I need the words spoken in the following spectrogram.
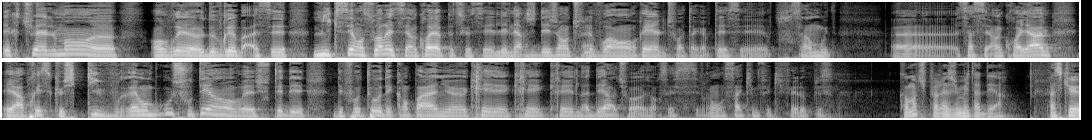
actuellement, euh, en vrai, euh, de vrai, bah, c'est mixé en soirée, c'est incroyable parce que c'est l'énergie des gens, tu Ouais. le vois en réel, tu vois, t'as capté, c'est, un mood. Ça c'est incroyable et après ce que je kiffe vraiment beaucoup shooter hein, en vrai shooter des, des photos des campagnes créer créer créer de la DA tu vois genre c'est c'est vraiment ça qui me fait kiffer le plus comment tu peux résumer ta DA Parce que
